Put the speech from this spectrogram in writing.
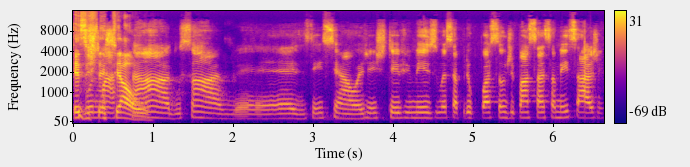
existencial. Marcado, sabe? É existencial. A gente teve mesmo essa preocupação de passar essa mensagem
